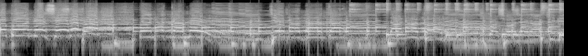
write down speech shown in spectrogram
ও বন কালে যে মাদাতা দানা করে ফসলে রাখিবে।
